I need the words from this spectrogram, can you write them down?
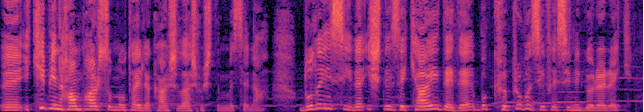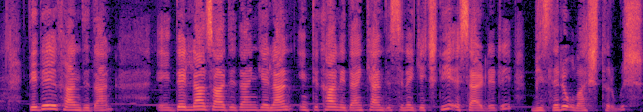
E, 2000 Hamparsum notayla karşılaşmıştım mesela. Dolayısıyla işte Zekai Dede bu köprü vazifesini görerek Dede Efendi'den, e, Dellazade'den gelen, intikal eden kendisine geçtiği eserleri bizlere ulaştırmış.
